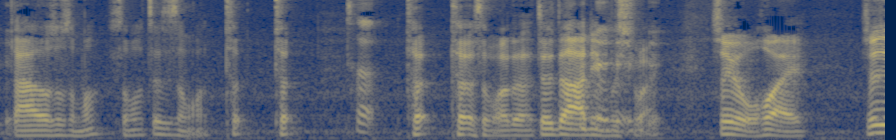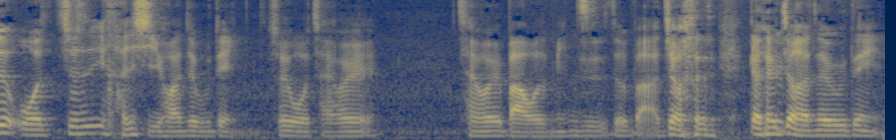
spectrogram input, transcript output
大家都说什么什么这是什么特特特特特什么的，就大家念不出来。所以我后来。就是我就是很喜欢这部电影，所以我才会才会把我的名字就把叫成干脆叫成这部电影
